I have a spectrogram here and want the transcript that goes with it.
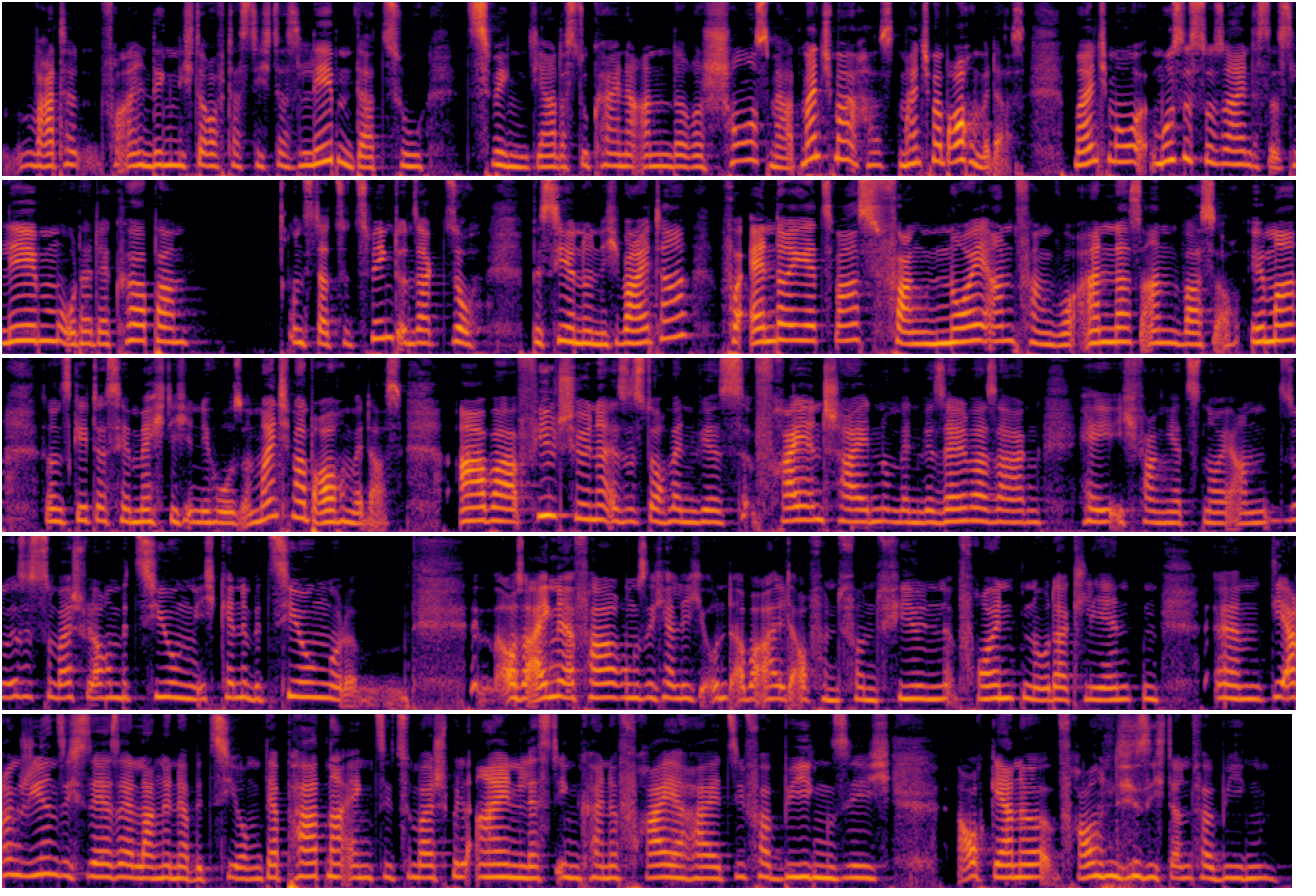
warte vor allen Dingen nicht darauf, dass dich das Leben dazu zwingt, ja, dass du keine andere Chance mehr hast. Manchmal hast, manchmal brauchen wir das. Manchmal muss es so sein, dass das Leben oder der Körper uns dazu zwingt und sagt, so, bis hier nur nicht weiter, verändere jetzt was, fang neu an, fang woanders an, was auch immer, sonst geht das hier mächtig in die Hose. Und manchmal brauchen wir das. Aber viel schöner ist es doch, wenn wir es frei entscheiden und wenn wir selber sagen, hey, ich fange jetzt neu an. So ist es zum Beispiel auch in Beziehungen. Ich kenne Beziehungen oder aus eigener Erfahrung sicherlich und aber halt auch von, von vielen Freunden oder Klienten, ähm, die arrangieren sich sehr, sehr lange in der Beziehung. Der Partner engt sie sie zum Beispiel ein, lässt ihnen keine Freiheit, sie verbiegen sich, auch gerne Frauen, die sich dann verbiegen.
